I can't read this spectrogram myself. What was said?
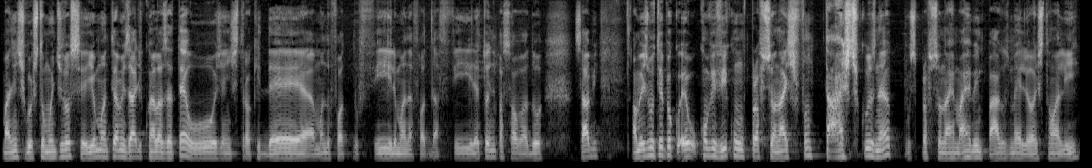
Mas a gente gostou muito de você. E eu mantenho amizade com elas até hoje. A gente troca ideia, manda foto do filho, manda foto da filha. Eu tô indo para Salvador, sabe? Ao mesmo tempo, eu, eu convivi com profissionais fantásticos, né? Os profissionais mais bem pagos, melhores, estão ali.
